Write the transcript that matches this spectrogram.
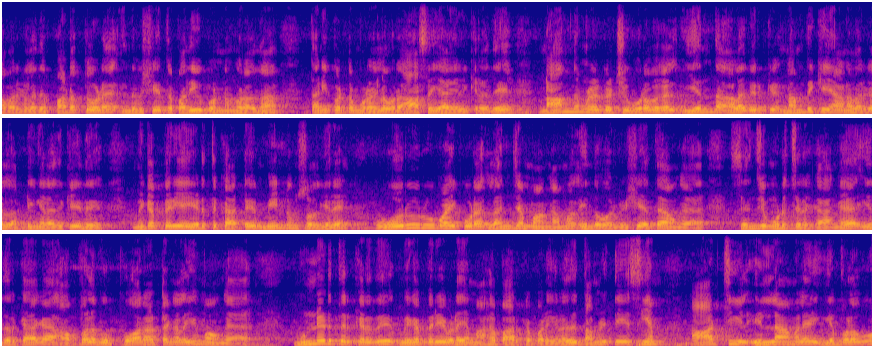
அவர்களது படத்தோட இந்த விஷயத்தை பதிவு பண்ணுங்கிறது தான் தனிப்பட்ட முறையில் ஒரு ஆசையாக இருக்கிறது. நாம் தமிழர் கட்சி உறவுகள் எந்த அளவிற்கு நம்பிக்கையானவர்கள் அப்படிங்கிறதுக்கு இது மிகப்பெரிய எடுத்துக்காட்டு. மீண்டும் சொல்கிறேன் ஒரு ரூபாய் கூட லஞ்சம் வாங்காமல் இந்த ஒரு விஷயத்தை அவங்க செஞ்சு முடிச்சிருக்காங்க. இதற்காக அவ்வளவு போராட்டங்களையும் அவங்க முன்னெடுத்திருக்கிறது மிகப்பெரிய விடயமாக பார்க்கப்படுகிறது. தமிழ் தேசியம் ஆட்சியில் இல்லாமலே எவ்வளவோ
